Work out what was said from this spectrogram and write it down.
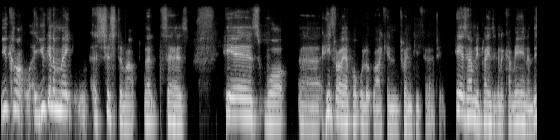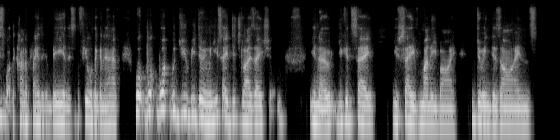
you can't are you going to make a system up that says here's what uh, Heathrow Airport will look like in 2030. Here's how many planes are going to come in, and this is what the kind of planes are going to be, and this is the fuel they're going to have. What, what, what would you be doing when you say digitalization? You know, you could say you save money by doing designs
